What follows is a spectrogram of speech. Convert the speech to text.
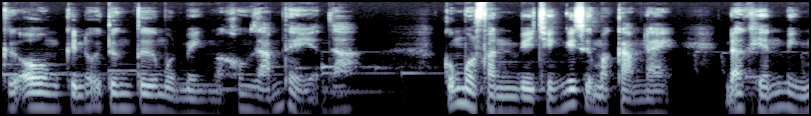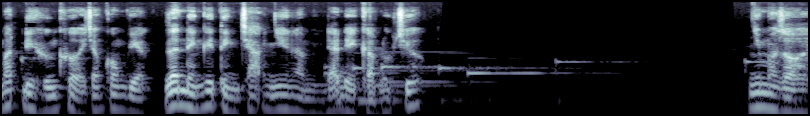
cứ ôm cái nỗi tương tư một mình mà không dám thể hiện ra. Cũng một phần vì chính cái sự mặc cảm này đã khiến mình mất đi hứng khởi trong công việc dẫn đến cái tình trạng như là mình đã đề cập lúc trước. Nhưng mà rồi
